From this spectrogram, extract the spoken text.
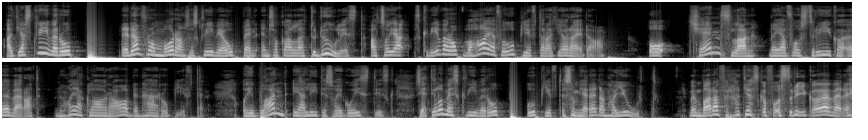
Att jag skriver upp Redan från morgon så skriver jag upp en, en så kallad to-do-list. Alltså jag skriver upp vad har jag för uppgifter att göra idag. Och känslan när jag får stryka över att nu har jag klarat av den här uppgiften. Och ibland är jag lite så egoistisk så jag till och med skriver upp uppgifter som jag redan har gjort. Men bara för att jag ska få stryka över det.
